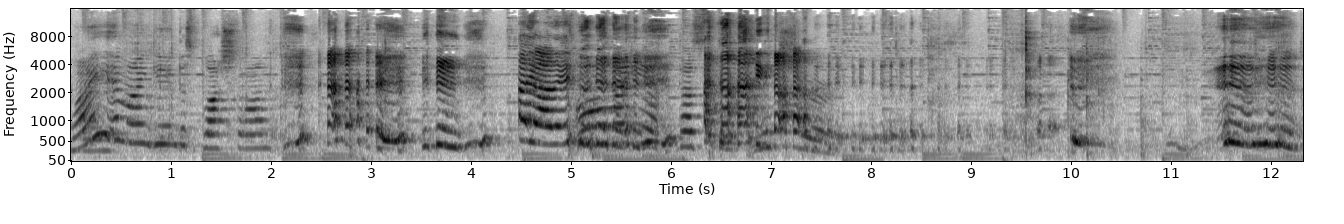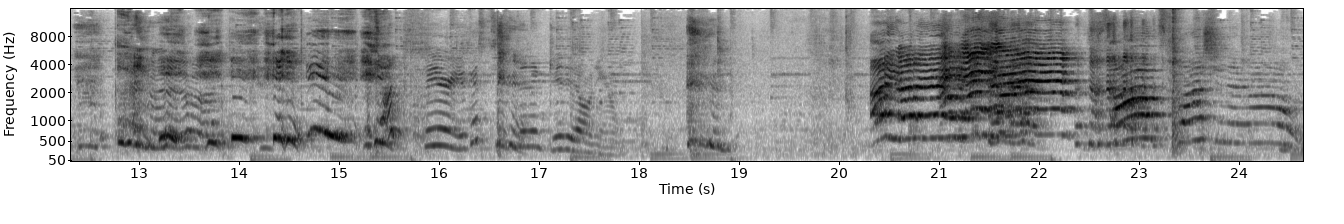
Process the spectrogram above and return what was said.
Why am I getting the splash on? I got it. Oh test It's didn't on you. I got it! Stop splashing it around.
